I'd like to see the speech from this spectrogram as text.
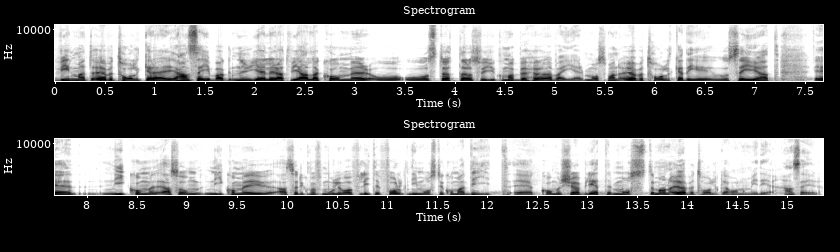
vill man inte övertolka det här? Han säger bara nu gäller det att vi alla kommer och, och stöttar oss för vi kommer behöva er. Måste man övertolka det och säga att eh, ni kommer, alltså, ni kommer, alltså det kommer förmodligen vara för lite folk, ni måste komma dit. Eh, kom och köp biljetter. Måste man övertolka honom i det han säger?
